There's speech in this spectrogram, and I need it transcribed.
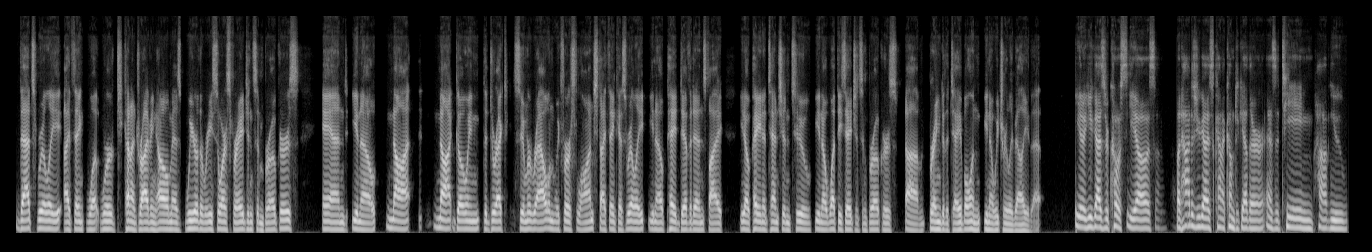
that's really, I think, what we're kind of driving home as we're the resource for agents and brokers and, you know, not not going the direct consumer route when we first launched, I think has really, you know, paid dividends by, you know, paying attention to, you know, what these agents and brokers um, bring to the table. And, you know, we truly value that. You know, you guys are co CEOs, but how did you guys kind of come together as a team? How have you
